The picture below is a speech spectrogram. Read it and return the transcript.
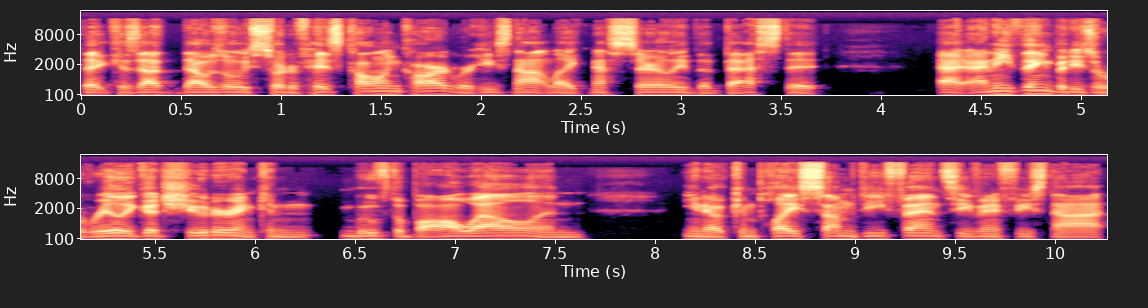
that? Because that that was always sort of his calling card, where he's not like necessarily the best at at anything, but he's a really good shooter and can move the ball well, and you know can play some defense even if he's not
